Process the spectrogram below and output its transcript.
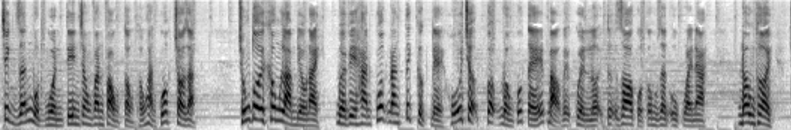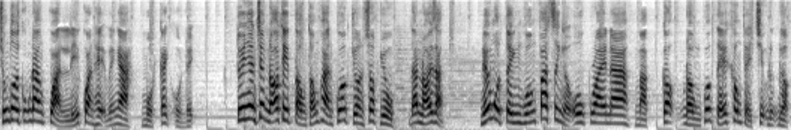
trích dẫn một nguồn tin trong văn phòng Tổng thống Hàn Quốc cho rằng Chúng tôi không làm điều này bởi vì Hàn Quốc đang tích cực để hỗ trợ cộng đồng quốc tế bảo vệ quyền lợi tự do của công dân Ukraine. Đồng thời, chúng tôi cũng đang quản lý quan hệ với Nga một cách ổn định. Tuy nhiên trước đó thì Tổng thống Hàn Quốc John suk yeol đã nói rằng nếu một tình huống phát sinh ở Ukraine mà cộng đồng quốc tế không thể chịu đựng được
